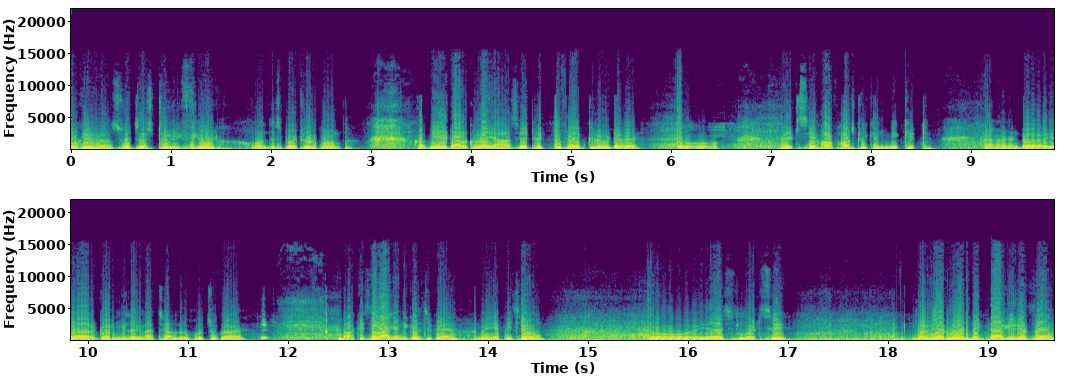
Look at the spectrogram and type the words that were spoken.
okay so just refuelled on this petrol pump अभी डालखोला यहाँ से 35 किलोमीटर है तो let's see how fast we can make it and यार, गर्मी लगना चालू हो चुका है। बाकी सब आगे निकल चुके हैं, मैं ही पीछे हूँ। तो यस लेट्स सी तो अब ये रोड देखते आगे कैसा है।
